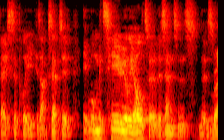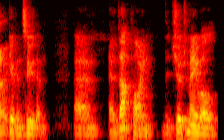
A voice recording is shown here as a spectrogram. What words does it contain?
basically is accepted, it will materially alter the sentence that's Right. given to them. Um, at that point, the judge may well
